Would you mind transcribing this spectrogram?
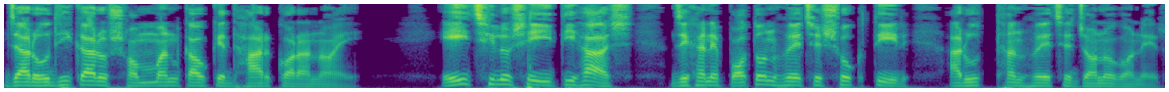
যার অধিকার ও সম্মান কাউকে ধার করা নয়। এই ছিল সেই ইতিহাস, যেখানে পতন হয়েছে শক্তির আর উত্থান হয়েছে জনগণের।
